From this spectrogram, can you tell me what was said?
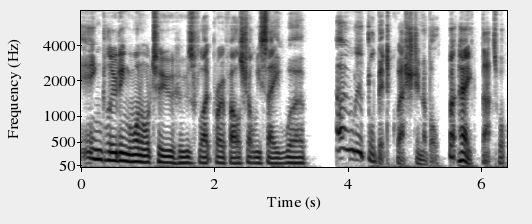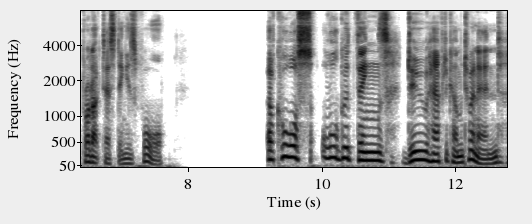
including one or two whose flight profiles, shall we say, were a little bit questionable. But hey, that's what product testing is for. Of course, all good things do have to come to an end,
